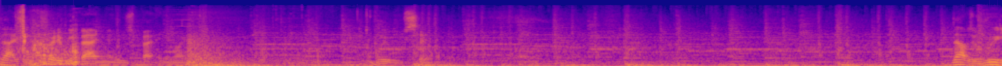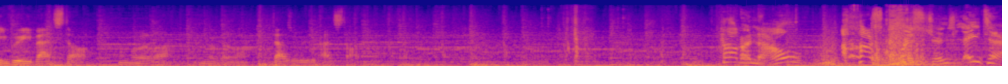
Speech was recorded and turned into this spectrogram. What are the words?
That is incredibly bad news, but anyway. We will see. That was a really, really bad start. I'm not gonna lie. I'm not gonna lie. That was a really bad start. Hammer now. Ask questions later.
